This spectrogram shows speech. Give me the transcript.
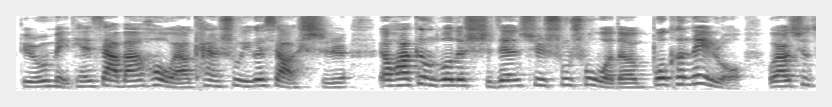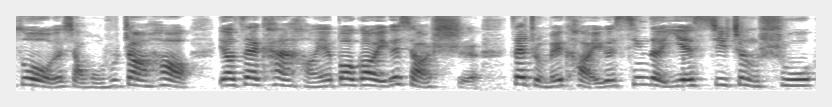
比如每天下班后我要看书一个小时，要花更多的时间去输出我的播客内容，我要去做我的小红书账号，要再看行业报告一个小时，再准备考一个新的 ESG 证书，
